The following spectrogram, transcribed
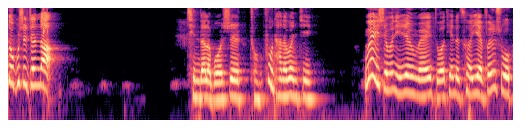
都不是真的。秦德勒博士重复他的问题：“为什么你认为昨天的测验分数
